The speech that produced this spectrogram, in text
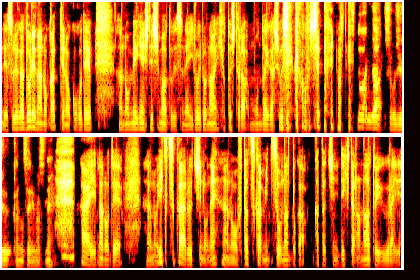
で、それがどれなのかっていうのをここで、あの、明言してしまうとですね、いろいろな、ひょっとしたら問題が生じるかもしれないので、伝わりが生じる可能性ありますね。はい。なので、あの、いくつかあるうちのね、あの、二つか三つをなんとか形にできたらなというぐらいで、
